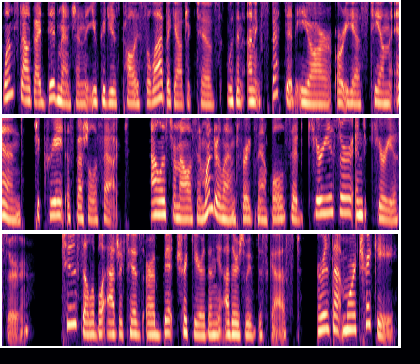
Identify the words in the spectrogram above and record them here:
One style guide did mention that you could use polysyllabic adjectives with an unexpected er or est on the end to create a special effect. Alice from Alice in Wonderland, for example, said curiouser and curiouser. Two syllable adjectives are a bit trickier than the others we've discussed. Or is that more tricky?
